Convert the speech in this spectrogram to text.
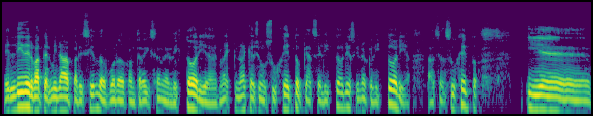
El líder va a terminar apareciendo de acuerdo a contradicciones de la historia. No es, no es que haya un sujeto que hace la historia, sino que la historia hace al sujeto. Eh,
